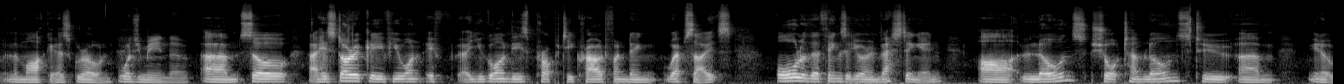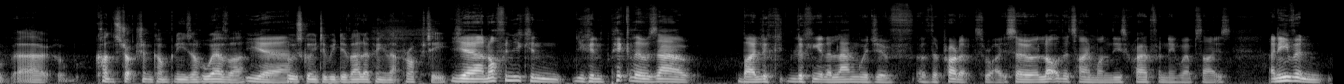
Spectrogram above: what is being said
the market has grown. What do you mean, though? Um, so uh, historically, if you want, if uh, you go on these property crowdfunding websites, all of the things that you're investing in are loans, short-term loans to um, you know uh, construction companies or whoever Yeah. who's going to be developing that property. Yeah, and often you can you can pick those out by look, looking at the language of, of the products, right? So a lot of the time on these crowdfunding websites, and even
